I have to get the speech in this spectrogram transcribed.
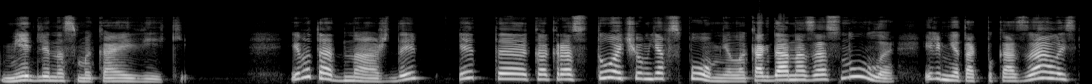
медленно смыкая веки. И вот однажды это как раз то, о чем я вспомнила, когда она заснула, или мне так показалось,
